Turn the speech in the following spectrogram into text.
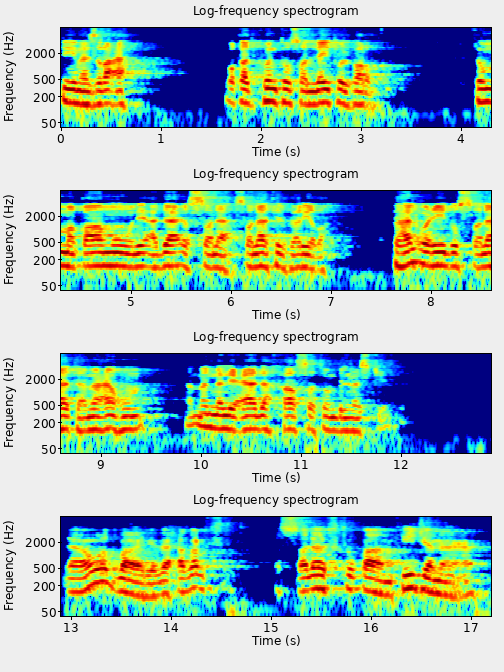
في مزرعة وقد كنت صليت الفرض ثم قاموا لأداء الصلاة صلاة الفريضة فهل أعيد الصلاة معهم أم أن الإعادة خاصة بالمسجد؟ لا هو الظاهر إذا حضرت الصلاة تقام في جماعة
